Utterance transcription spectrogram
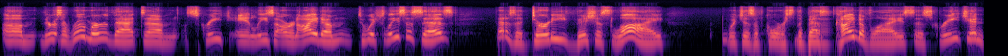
um, there's a rumor that um, Screech and Lisa are an item, to which Lisa says that is a dirty, vicious lie, which is, of course, the best kind of lie, says Screech. And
